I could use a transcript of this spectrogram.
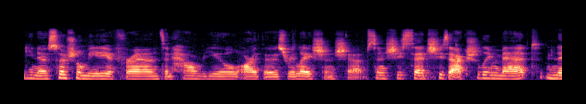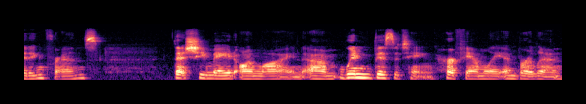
you know, social media friends and how real are those relationships. And she said she's actually met knitting friends that she made online um, when visiting her family in Berlin.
